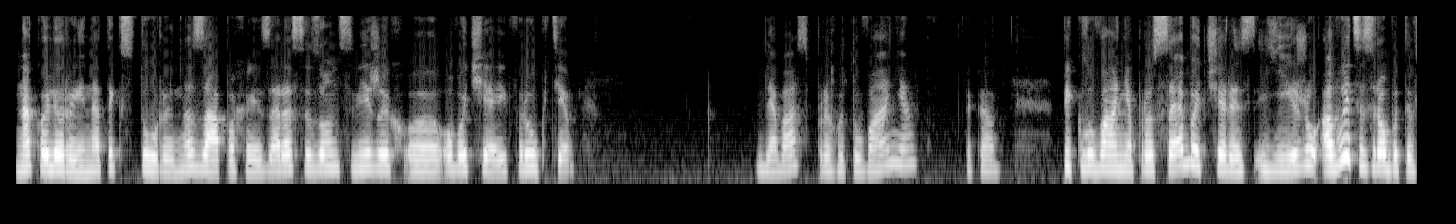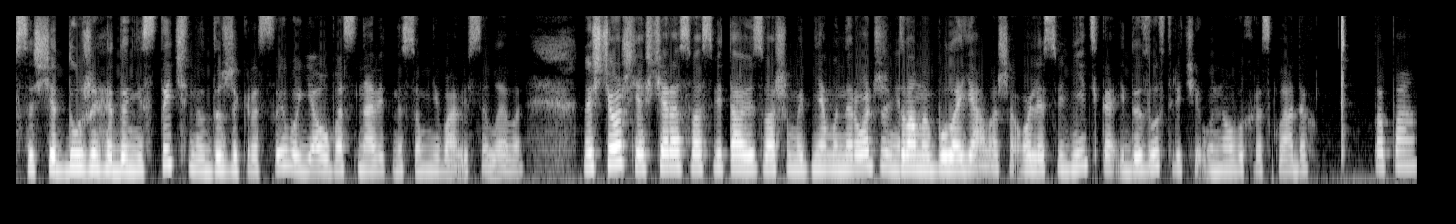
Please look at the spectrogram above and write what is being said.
на кольори, на текстури, на запахи. Зараз сезон свіжих е, овочей, фруктів. Для вас приготування, таке піклування про себе через їжу. А ви це зробите все ще дуже гедоністично, дуже красиво. Я у вас навіть не сумніваюся, Леве. Ну що ж, я ще раз вас вітаю з вашими днями народження. З вами була я, ваша Оля Свідніцька, і до зустрічі у нових розкладах. Па-па!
